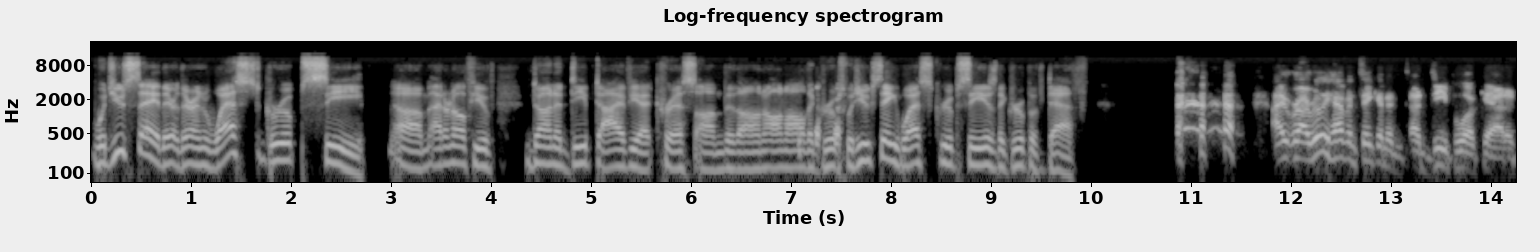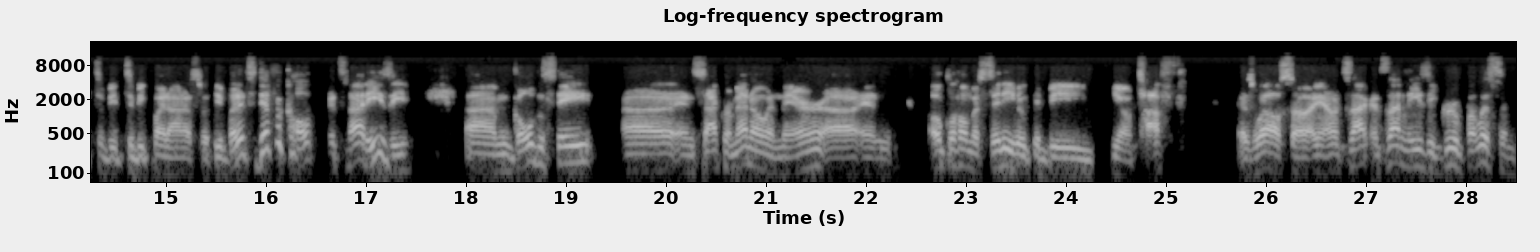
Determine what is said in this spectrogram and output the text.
would you say they're they're in west group c um, i don't know if you've done a deep dive yet chris on the on, on all the groups would you say west group c is the group of death I, I really haven't taken a, a, deep look at it to be to be quite honest with you, but it's difficult. It's not easy. Um, Golden State and Sacramento in there, uh, and Oklahoma City, who could be you know tough as well. So you know it's not it's not an easy group. But listen,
